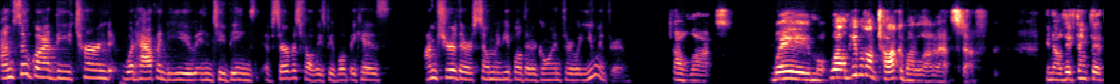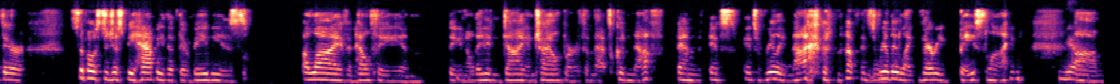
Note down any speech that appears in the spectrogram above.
I'm so glad that you turned what happened to you into being of service for all these people because I'm sure there are so many people that are going through what you went through. Oh, lots. Way more. Well, people don't talk about a lot of that stuff. You know, they think that they're supposed to just be happy that their baby is alive and healthy and you know they didn't die in childbirth and that's good enough. And it's it's really not good enough. It's really like very baseline. Yeah. Um,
